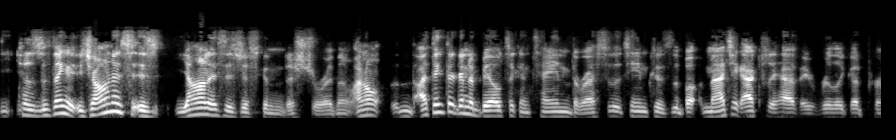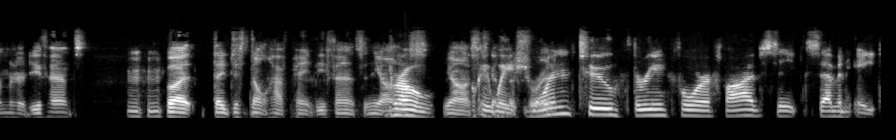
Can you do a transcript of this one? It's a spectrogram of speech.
Because the thing is, Giannis is Giannis is just going to destroy them. I don't. I think they're going to be able to contain the rest of the team because the Magic actually have a really good perimeter defense, Mm-hmm. but they just don't have paint defense. And Giannis, Bro, Giannis Okay, wait. destroy. One, two, three, four, five, six, seven, eight.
